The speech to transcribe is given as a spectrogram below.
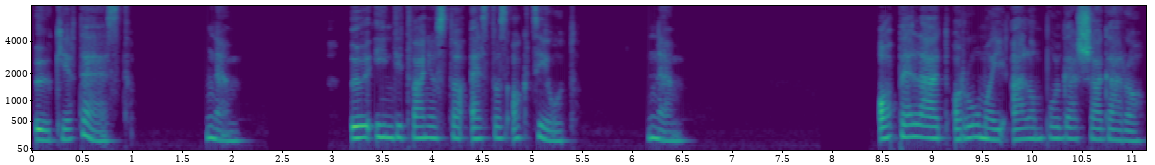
ő kérte ezt? Nem. Ő indítványozta ezt az akciót? Nem. Appellált a római állampolgárságára,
